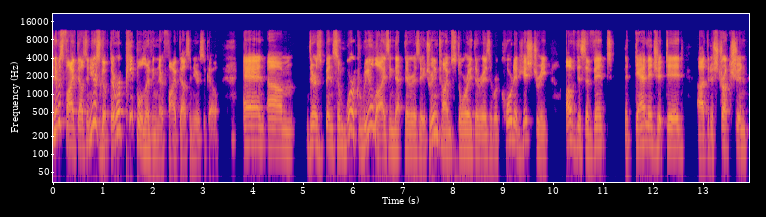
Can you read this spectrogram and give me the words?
And it was 5,000 years ago. There were people living there 5,000 years ago. And um, there's been some work realizing that there is a Dreamtime story, there is a recorded history of this event, the damage it did, uh, the destruction,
